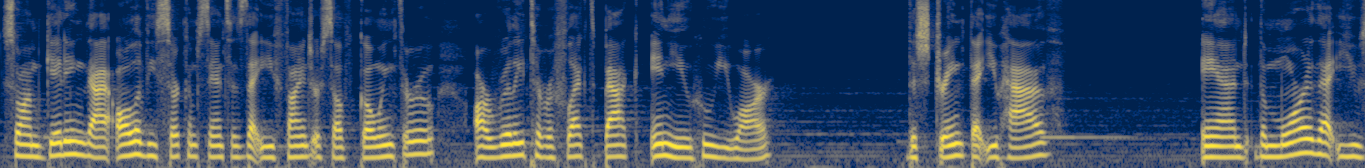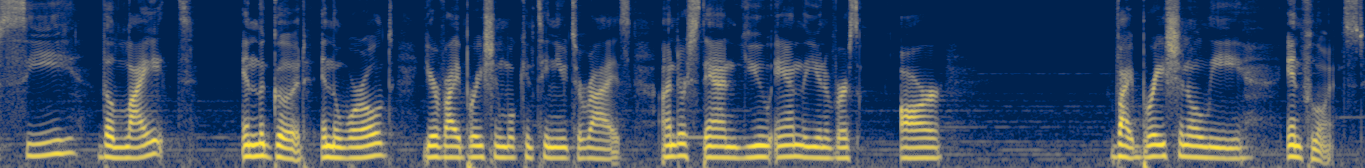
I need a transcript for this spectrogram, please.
So I'm getting that all of these circumstances that you find yourself going through are really to reflect back in you who you are, the strength that you have. And the more that you see the light in the good in the world, your vibration will continue to rise. Understand you and the universe are vibrationally influenced.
